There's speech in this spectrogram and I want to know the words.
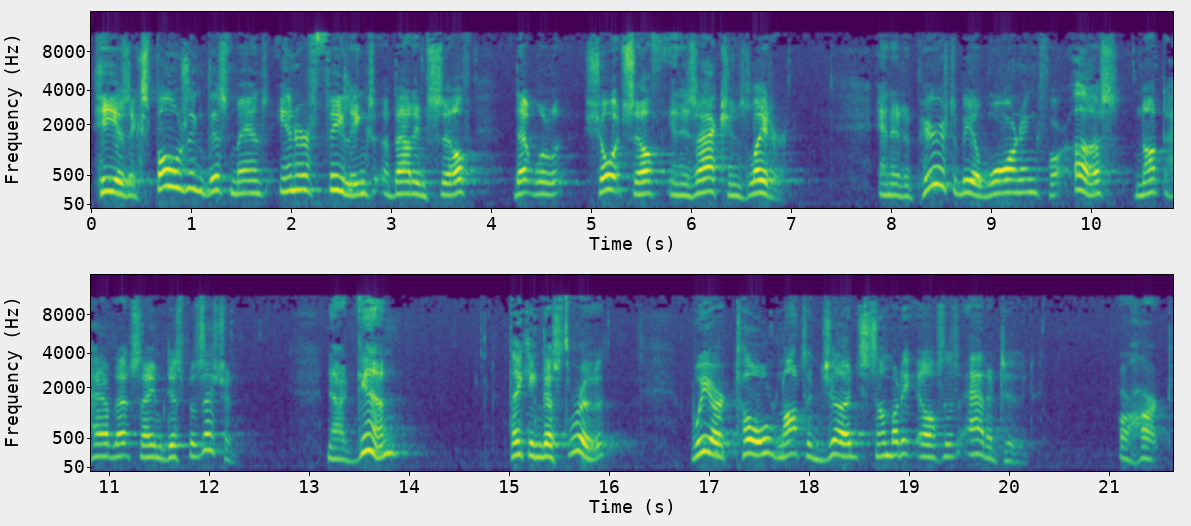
He is exposing this man's inner feelings about himself that will show itself in his actions later. And it appears to be a warning for us not to have that same disposition. Now, again, thinking this through, we are told not to judge somebody else's attitude or heart.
